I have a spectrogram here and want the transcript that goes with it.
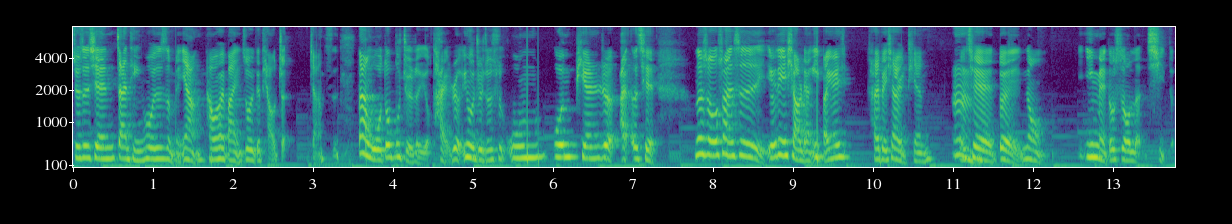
就是先暂停或者是怎么样，他会帮你做一个调整这样子。但我都不觉得有太热，因为我觉得是温温偏热，哎，而且那时候算是有点小凉意吧，因为台北下雨天，而且对那种医美都是有冷气的，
